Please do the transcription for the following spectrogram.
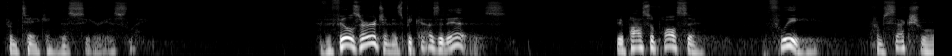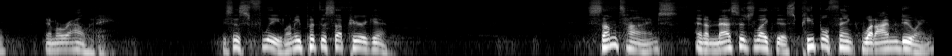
from taking this seriously? If it feels urgent, it's because it is. The Apostle Paul said, flee from sexual immorality. He says, flee. Let me put this up here again. Sometimes in a message like this, people think what I'm doing,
